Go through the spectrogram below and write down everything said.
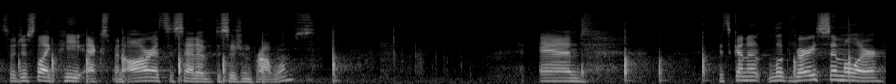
So just like P x spin R, it's a set of decision problems. And it's going to look very similar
